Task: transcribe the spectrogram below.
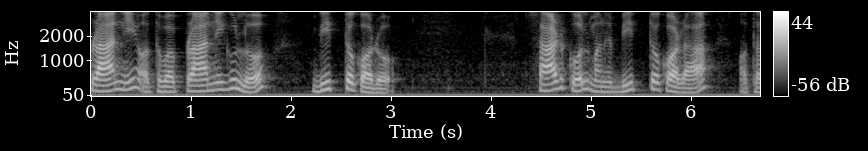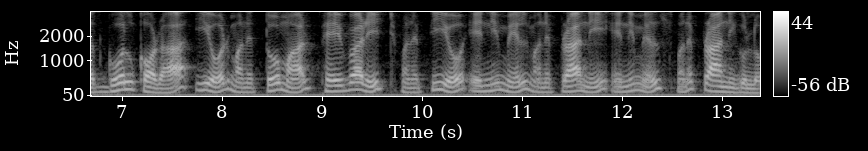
প্রাণী অথবা প্রাণীগুলো বৃত্ত করো। সার্কল মানে বৃত্ত করা অর্থাৎ গোল করা, ইয়োর মানে তোমার ফেভারিট মানে প্রিয় অ্যানিমেল মানে প্রাণী অ্যানিমেলস মানে প্রাণীগুলো।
